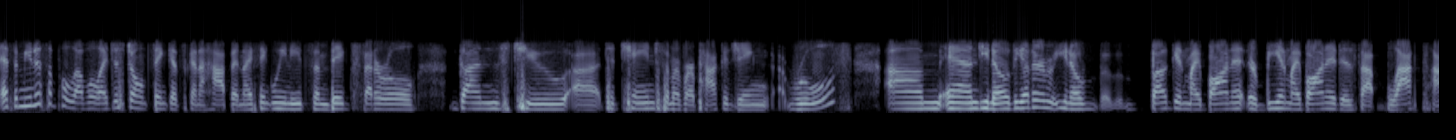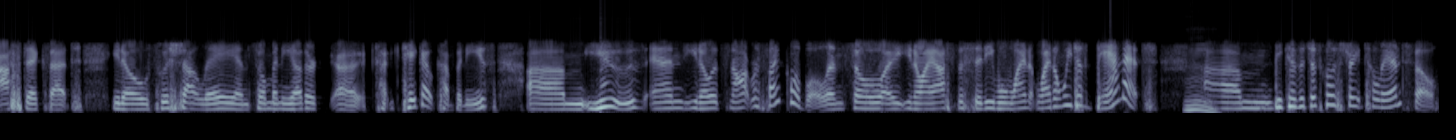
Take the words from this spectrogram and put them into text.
at the municipal level, I just don't think it's going to happen. I think we need some big federal guns to uh, to change some of our packaging rules. Um, and you know, the other you know bug in my bonnet or bee in my bonnet is that black plastic that you know Swiss Chalet and so many other uh, takeout companies um, use, and you know it's not recyclable. And so I you know I asked the city, well, why why don't we just ban it? Um, because it just goes straight to landfill.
